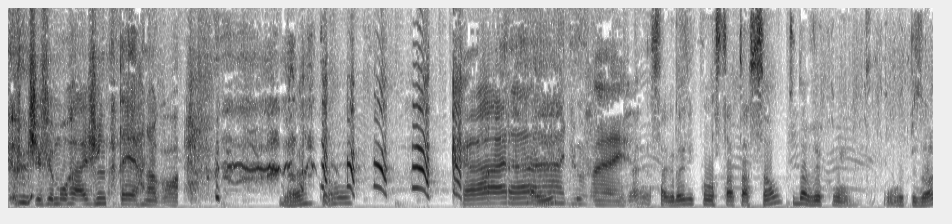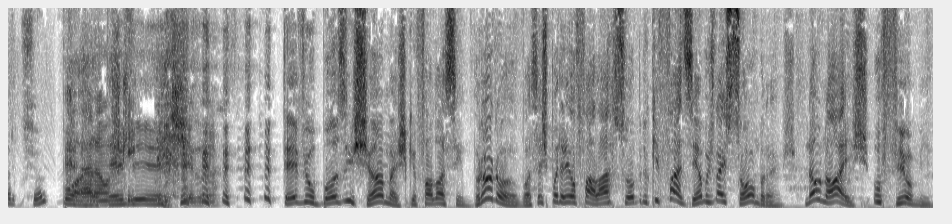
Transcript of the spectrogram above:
Eu tive hemorragia interna agora. Né? Então, Caralho, velho. essa grande constatação, tudo a ver com o episódio, com o filme. Porra, Caramba, fiquei teve... triste agora. teve o Bozo em Chamas que falou assim: Bruno, vocês poderiam falar sobre o que fazemos nas sombras. Não nós, o filme.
